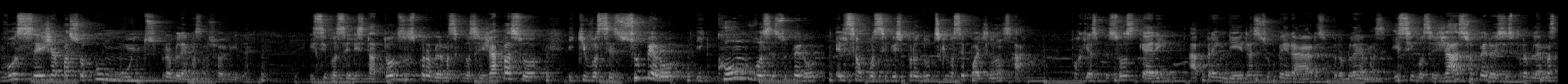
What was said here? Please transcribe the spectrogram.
você já passou por muitos problemas na sua vida. E se você listar todos os problemas que você já passou e que você superou e como você superou, eles são possíveis produtos que você pode lançar. Porque as pessoas querem aprender a superar os problemas. E se você já superou esses problemas,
